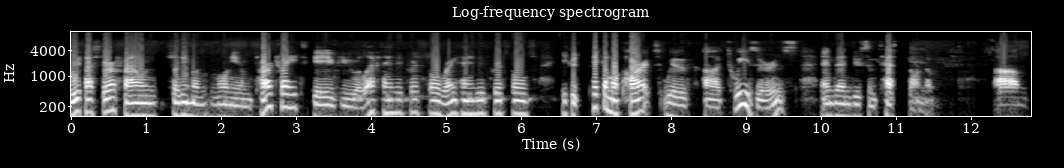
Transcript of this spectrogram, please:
Louis Pasteur found sodium ammonium tartrate, gave you a left-handed crystal, right-handed crystals. He could pick them apart with uh, tweezers and then do some tests on them. Um,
